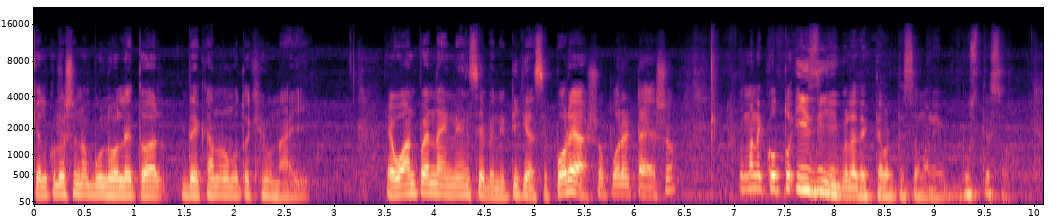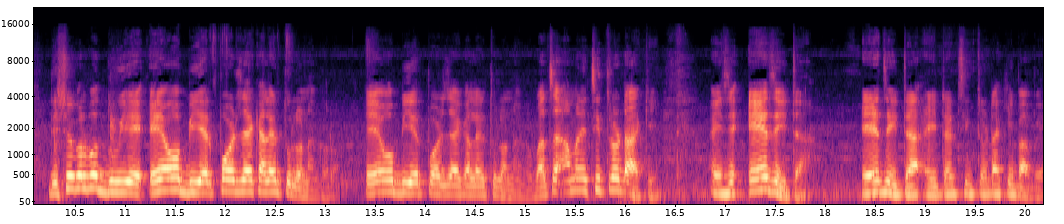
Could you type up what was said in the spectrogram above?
ক্যালকুলেশনে ভুল হলে তো আর দেখানোর মতো কেউ নাই। One point nine nine seven ঠিক আছে। পরে আসো, পরেরটায় আসো। মানে কত ইজি এগুলো দেখতে পারতেছো মানে বুঝতেছো? দৃশ্য গল্প দুইয়ে এ ও বি এর পর্যায়কালের তুলনা করো। এ ও বি এর পর্যায়কালের তুলনা করো। আচ্ছা আমার এই চিত্রটা কি? এই যে এ যেইটা এ যেইটা, এইটার চিত্রটা কীভাবে?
